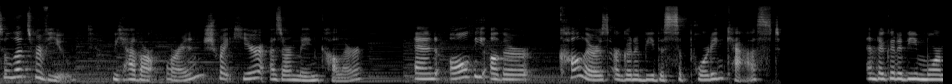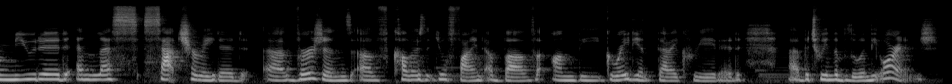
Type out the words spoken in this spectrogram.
So let's review. We have our orange right here as our main color, and all the other colors are going to be the supporting cast, and they're going to be more muted and less saturated uh, versions of colors that you'll find above on the gradient that I created uh, between the blue and the orange.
